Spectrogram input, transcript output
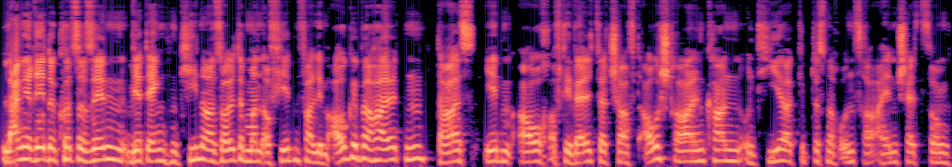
lange Rede, kurzer Sinn. Wir denken, China sollte man auf jeden Fall im Auge behalten, da es eben auch auf die Weltwirtschaft ausstrahlen kann Und hier gibt es nach unserer Einschätzung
